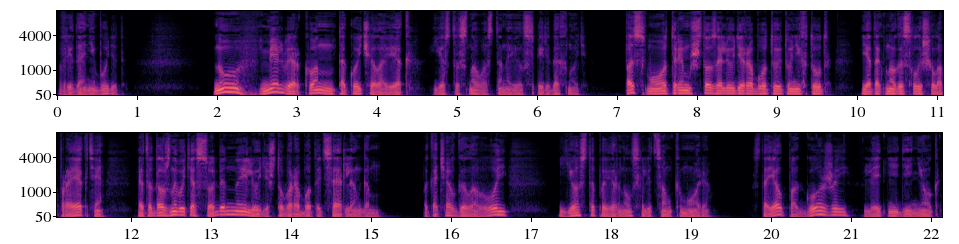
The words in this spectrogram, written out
вреда не будет. «Ну, Мельберг, он такой человек», — Йоста снова остановился передохнуть. Посмотрим, что за люди работают у них тут. Я так много слышал о проекте. Это должны быть особенные люди, чтобы работать с Эрлингом. Покачав головой, Йоста повернулся лицом к морю. Стоял погожий летний денек.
